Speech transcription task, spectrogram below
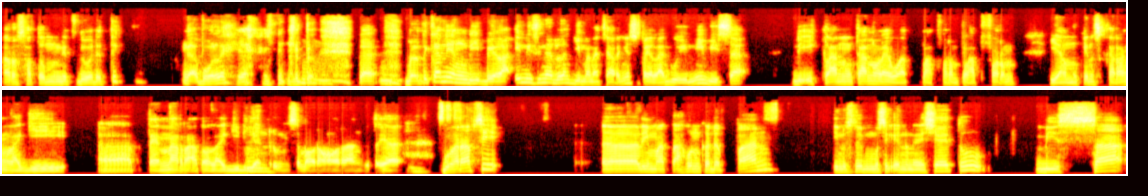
harus satu menit dua detik, nggak boleh ya gitu. Hmm. Nah, berarti kan yang dibelain di sini adalah gimana caranya supaya lagu ini bisa diiklankan lewat platform-platform yang mungkin sekarang lagi uh, tenar atau lagi digandrungi sama orang-orang gitu ya. Gue harap sih uh, lima tahun ke depan industri musik Indonesia itu bisa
